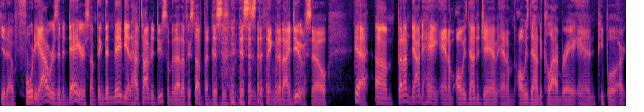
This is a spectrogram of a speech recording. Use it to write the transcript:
you know, 40 hours in a day or something, then maybe I'd have time to do some of that other stuff. But this is this is the thing that I do. So yeah. Um, but I'm down to hang and I'm always down to jam and I'm always down to collaborate and people are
